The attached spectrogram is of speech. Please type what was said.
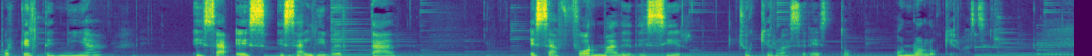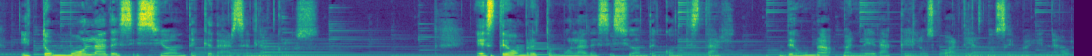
porque Él tenía esa, es, esa libertad esa forma de decir, yo quiero hacer esto o no lo quiero hacer. Y tomó la decisión de quedarse en la cruz. Este hombre tomó la decisión de contestar de una manera que los guardias no se imaginaban.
